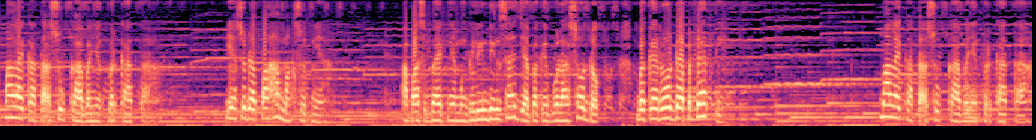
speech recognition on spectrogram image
Malaikat tak suka banyak berkata. Ia sudah paham maksudnya. Apa sebaiknya menggelinding saja pakai bola sodok, pakai roda pedati? Malaikat tak suka banyak berkata.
